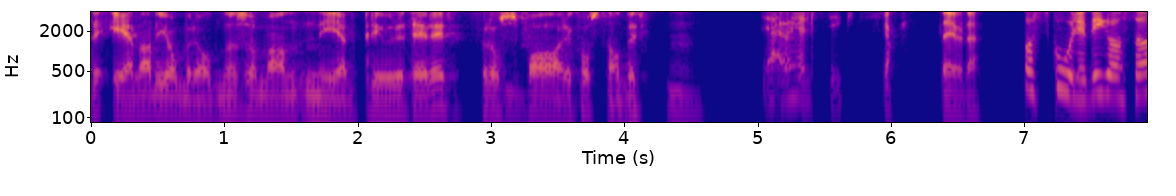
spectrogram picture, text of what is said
det en av de områdene som man nedprioriterer for å spare kostnader. Det er jo helt sykt. Ja, Det er jo det. Og skolebygg også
